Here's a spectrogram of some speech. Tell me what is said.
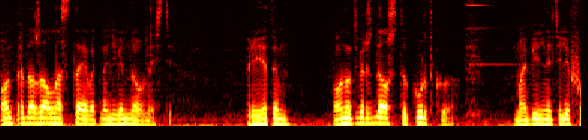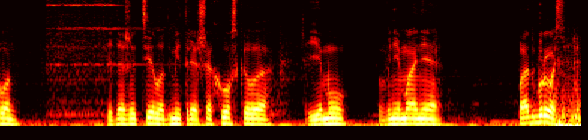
он продолжал настаивать на невиновности. При этом он утверждал, что куртку, мобильный телефон и даже тело Дмитрия Шаховского ему, внимание, подбросили.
